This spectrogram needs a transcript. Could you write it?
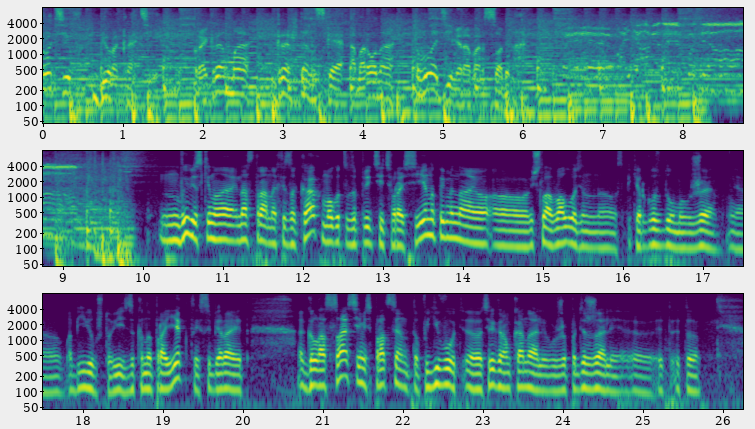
против бюрократии. Программа «Гражданская оборона» Владимира Варсобина. Вывески на иностранных языках могут запретить в России, напоминаю. Э, Вячеслав Володин, э, спикер Госдумы, уже э, объявил, что есть законопроект и собирает голоса. 70% в его телеграм-канале уже поддержали это, это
